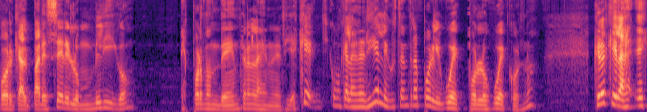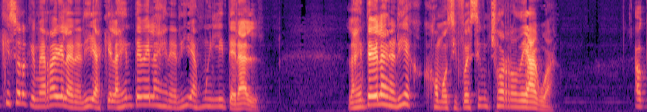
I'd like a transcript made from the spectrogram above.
Porque al parecer el ombligo es por donde entran las energías. Es que como que a las energías les gusta entrar por, el hue- por los huecos, ¿no? Creo que las- es que eso es lo que me rabia de la energía, es que la gente ve las energías muy literal. La gente ve las energías como si fuese un chorro de agua. Ok,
